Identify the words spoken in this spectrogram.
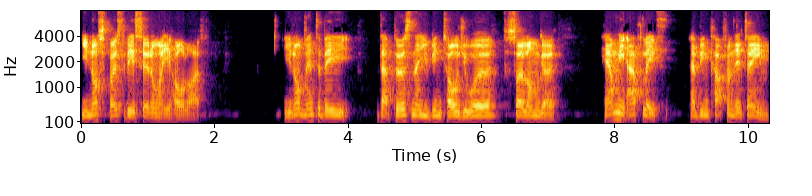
you're not supposed to be a certain way your whole life. You're not meant to be that person that you've been told you were for so long ago. How many athletes have been cut from their team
